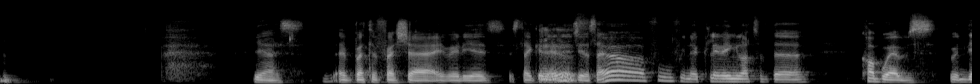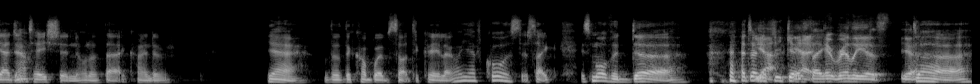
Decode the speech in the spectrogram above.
Yes, a breath of fresh air. It really is. It's like an It energy. is. It's like oh, you know, clearing lots of the cobwebs with the agitation, all of that kind of yeah, the the cobwebs start to clear. Like, oh yeah, of course. It's like it's more of a duh. I don't know if you get yeah, like it really is. Yeah. duh.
